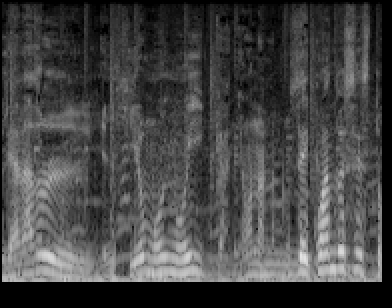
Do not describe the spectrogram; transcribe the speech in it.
le ha dado el, el giro muy, muy cañón a la música. ¿De cuándo es esto?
